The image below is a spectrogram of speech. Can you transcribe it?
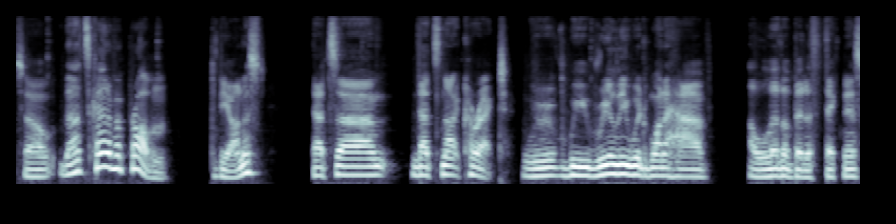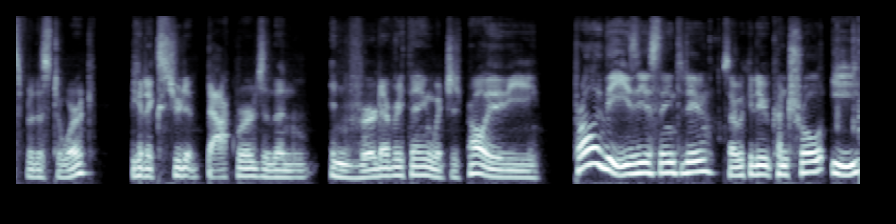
So that's kind of a problem, to be honest. That's um that's not correct. We, we really would want to have a little bit of thickness for this to work. You could extrude it backwards and then invert everything, which is probably the probably the easiest thing to do. So we could do Control E.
